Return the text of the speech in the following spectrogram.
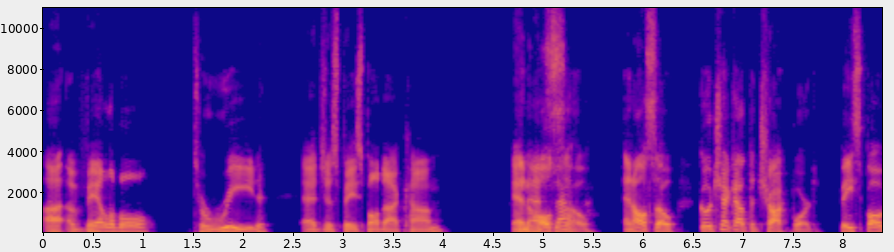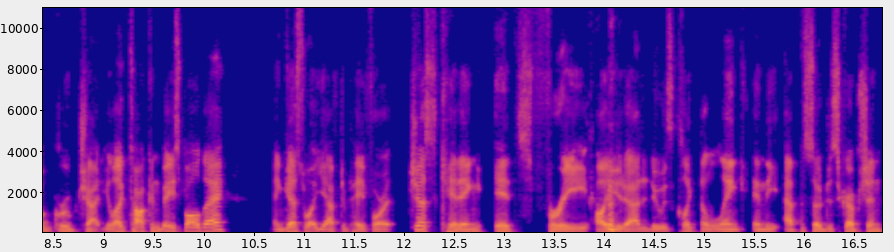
uh, available to read at justbaseball.com. and that. also, and also, go check out the chalkboard baseball group chat. You like talking baseball day? And guess what? You have to pay for it. Just kidding. It's free. All you got to do is click the link in the episode description.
